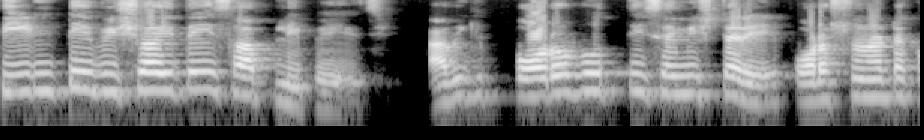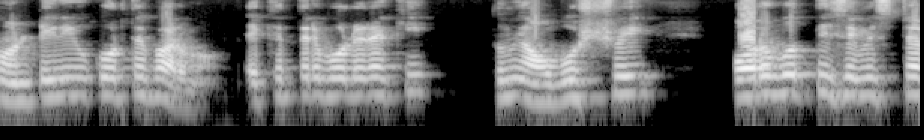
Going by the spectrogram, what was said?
তিনটে বিষয়তেই সাপ্লি পেয়েছি। আমি কি পরবর্তী সেমিস্টারে পড়াশোনাটা কন্টিনিউ করতে পারব? এক্ষেত্রে বলে রাখি, তুমি অবশ্যই পরবর্তী সেমিস্টার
